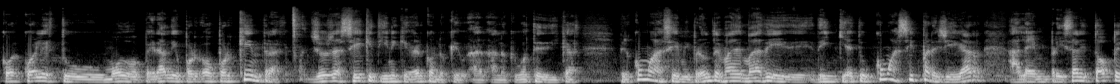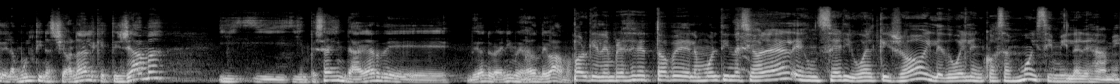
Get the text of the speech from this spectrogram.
¿cuál, es tu modo operandi o por, qué entras? Yo ya sé que tiene que ver con lo que, a, lo que vos te dedicas, pero ¿cómo haces? Mi pregunta es más, más de, de, inquietud. ¿Cómo haces para llegar a la empresaria tope de la multinacional que te llama? Y, y, empezás a indagar de, de dónde venimos y de dónde vamos. Porque el empresario tope de la multinacional es un ser igual que yo y le duelen cosas muy similares a mí.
